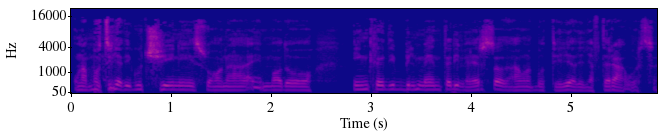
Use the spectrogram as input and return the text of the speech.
una bottiglia di Guccini suona in modo incredibilmente diverso da una bottiglia degli After Hours.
